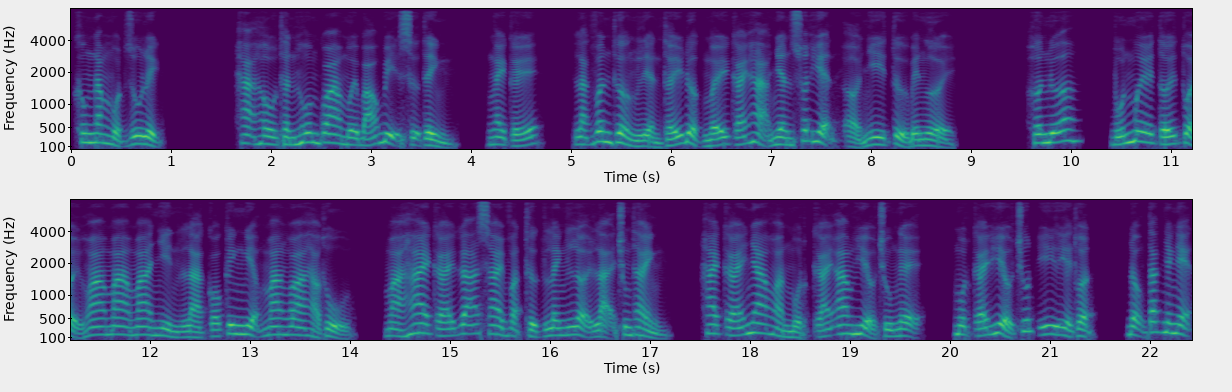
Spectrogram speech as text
Không năm một du lịch. Hạ hầu thần hôm qua mới báo bị sự tình, ngay kế, Lạc Vân Thường liền thấy được mấy cái hạ nhân xuất hiện ở nhi tử bên người. Hơn nữa, 40 tới tuổi hoa ma ma nhìn là có kinh nghiệm mang hoa hảo thủ, mà hai cái gã sai vật thực lanh lợi lại trung thành, hai cái nha hoàn một cái am hiểu trung nghệ, một cái hiểu chút y y thuật, động tác nhanh nhẹn,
